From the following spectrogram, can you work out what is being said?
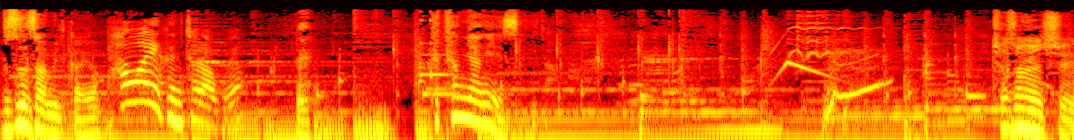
무슨 섬일까요? 하와이 근처라고요? 네, 태평양에 있습니다. 최성현 씨.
